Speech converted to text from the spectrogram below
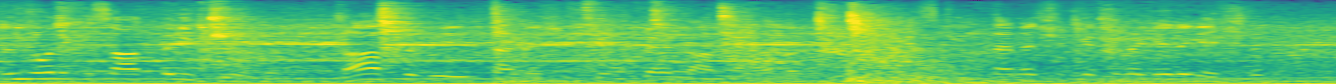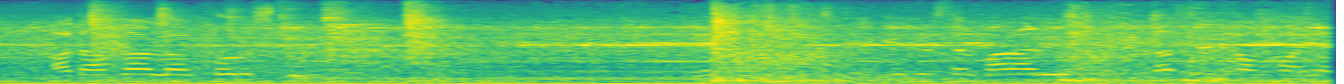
videoyu 12 saatte yüklüyordu. Nasıl bir internet şirketi de anlamadım. Eski internet şirketime geri geçtim. Adamlarla konuştum. Size gelirse bana bir nasıl kampanya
